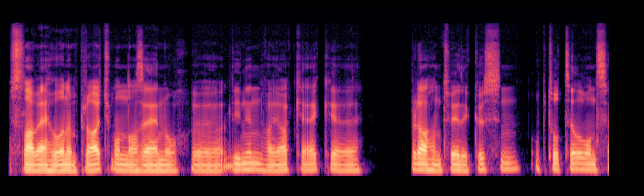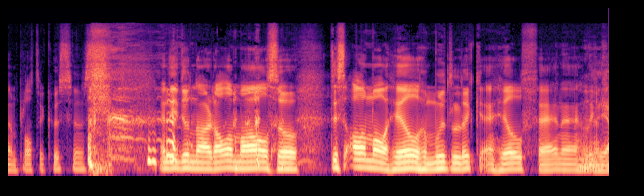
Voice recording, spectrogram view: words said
slaan wij gewoon een praatje, want dan zei nog eh Linen van ja, kijk, vraag een tweede kussen op het hotel, want het zijn platte kussens. en die doen daar allemaal zo... Het is allemaal heel gemoedelijk en heel fijn eigenlijk. Ja,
